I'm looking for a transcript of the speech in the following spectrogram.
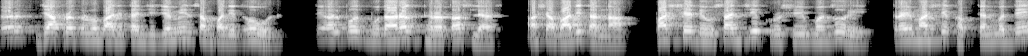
तर ज्या प्रकल्प बाधितांची जमीन संपादित होऊन ते अल्पभूधारक ठरत असल्यास अशा बाधितांना पाचशे दिवसांची कृषी मंजुरी त्रैमासिक हप्त्यांमध्ये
